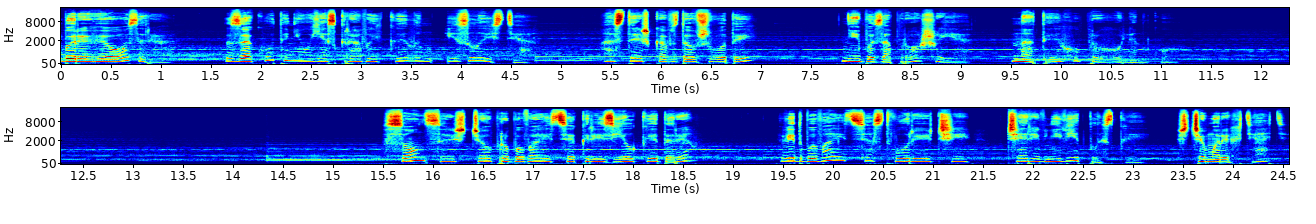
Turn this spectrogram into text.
Береги озера закутані у яскравий килим із листя, а стежка вздовж води ніби запрошує на тиху прогулянку. Сонце, що пробивається крізь гілки дерев, відбивається, створюючи чарівні відблиски, що мерехтять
